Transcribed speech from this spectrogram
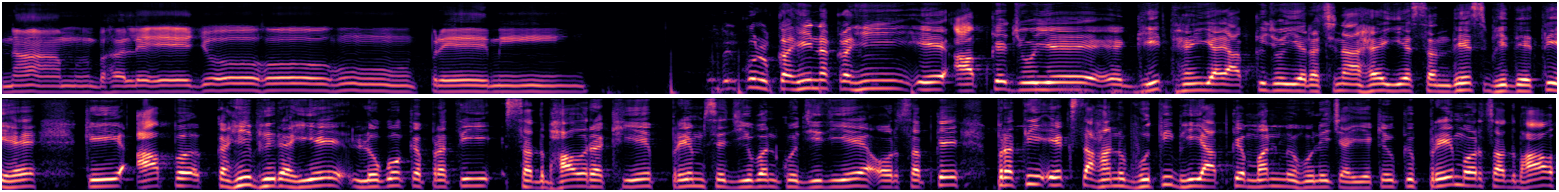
नाम भले जो हो हूँ प्रेमी। बिल्कुल, कहीं ना कहीं ये आपके जो ये गीत हैं या आपकी जो ये रचना है, ये संदेश भी देती है कि आप कहीं भी रहिए, लोगों के प्रति सद्भाव रखिए, प्रेम से जीवन को जीजिए और सबके प्रति एक सहानुभूति भी आपके मन में होनी चाहिए। क्योंकि प्रेम और सद्भाव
